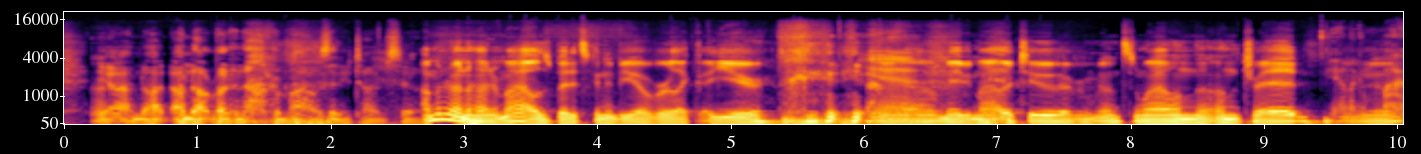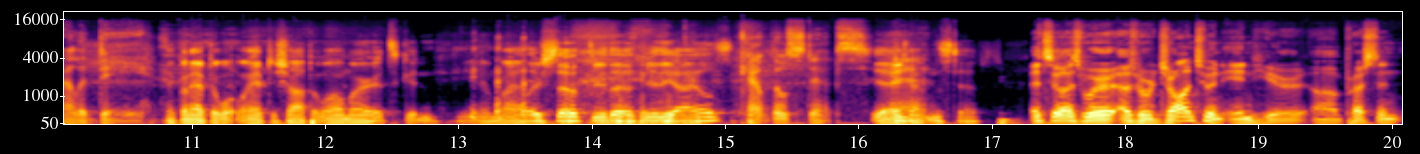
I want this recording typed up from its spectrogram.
yeah, I'm not I'm not running 100 miles anytime soon. I'm gonna run 100 miles, but it's gonna be over like a year. Yeah. You know, maybe a mile or two every once in a while on the on the tread. Yeah, like a you know. mile a day. Like when I have to when I have to shop at Walmart, it's good. You know, mile or so through the through the aisles. Count those steps. Yeah, counting the steps. And so as we're as we're drawn to an end here, uh, Preston,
